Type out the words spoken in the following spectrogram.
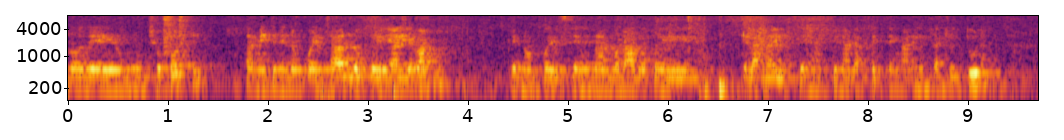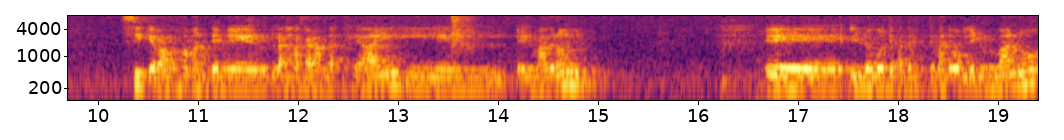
no de mucho porte, también teniendo en cuenta lo que hay debajo, que no puede ser un arbolado que, que las raíces al final afecten a las infraestructuras. Sí que vamos a mantener las jacarandas que hay y el, el madroño, eh, y luego el tema de, tema de mobiliario urbano,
